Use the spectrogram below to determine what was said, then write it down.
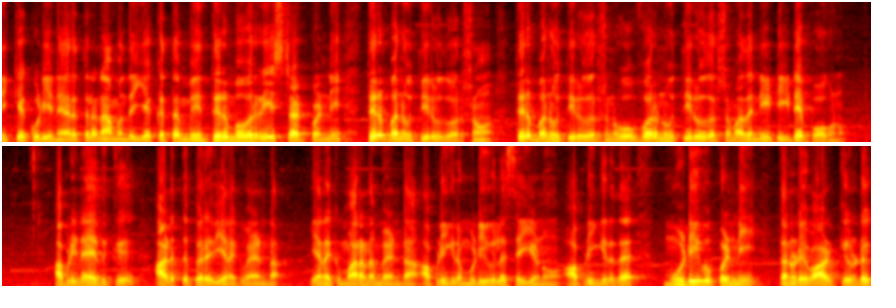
நிற்கக்கூடிய நேரத்தில் நாம் அந்த இயக்கத்தை மீ திரும்பவும் ரீஸ்டார்ட் பண்ணி திரும்ப நூற்றி இருபது வருஷம். திரும்ப நூற்றி இருபது வருஷம்னு ஒவ்வொரு நூற்றி இருபது வருஷமும் அதை நீட்டிக்கிட்டே போகணும். அப்படின்னா எதுக்கு? அடுத்த பிறவி எனக்கு வேண்டாம். எனக்கு மரணம் வேண்டாம் அப்படிங்கிற முடிவில் செய்யணும். அப்படிங்கிறத முடிவு பண்ணி தன்னுடைய வாழ்க்கையினுடைய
